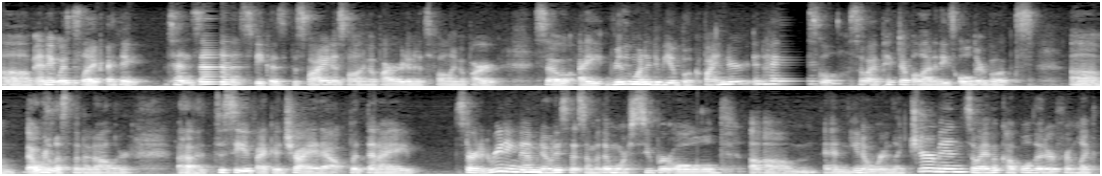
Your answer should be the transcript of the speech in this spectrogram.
Um, and it was like, I think 10 cents because the spine is falling apart and it's falling apart. So I really wanted to be a bookbinder in high school. So I picked up a lot of these older books um, that were less than a dollar uh, to see if I could try it out. But then I started reading them, noticed that some of them were super old um, and, you know, were in like German. So I have a couple that are from like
